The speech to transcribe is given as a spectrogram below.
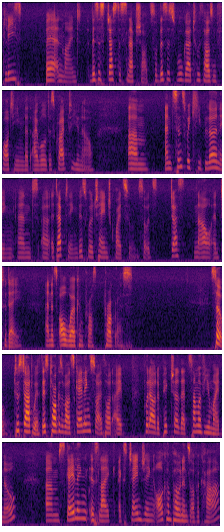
please bear in mind, this is just a snapshot. So this is Wooga 2014 that I will describe to you now. Um, and since we keep learning and uh, adapting, this will change quite soon. So it's just now and today, and it's all work in progress. So, to start with, this talk is about scaling, so I thought I put out a picture that some of you might know. Um, scaling is like exchanging all components of a car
